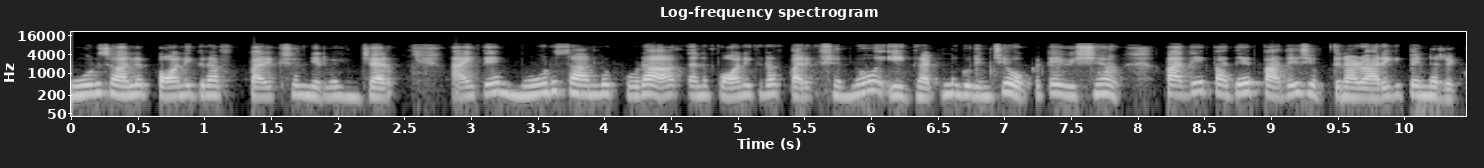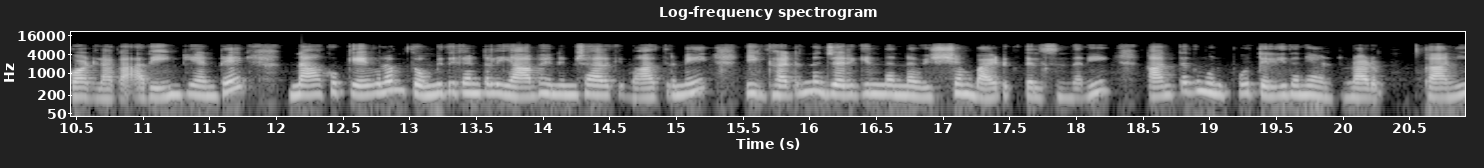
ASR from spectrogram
మూడు సార్లు పాలిగ్రాఫ్ పరీక్షలు నిర్వహించారు. అయితే మూడు సార్లు కూడా తన పాలిగ్రాఫ్ పరీక్షల్లో ఈ ఘటన గురించి ఒకటే విషయం పదే పదే పదే చెప్తున్నాడు అరిగిపోయిన రికార్డ్ లాగా. అదేంటి అంటే నాకు కేవలం తొమ్మిది గంటల యాభై నిమిషాలకి మాత్రమే ఈ ఘటన జరిగిందన్న విషయం బయటకు తెలిసిందని అంతకు మునుపు తెలియదని అంటున్నాడు. కానీ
